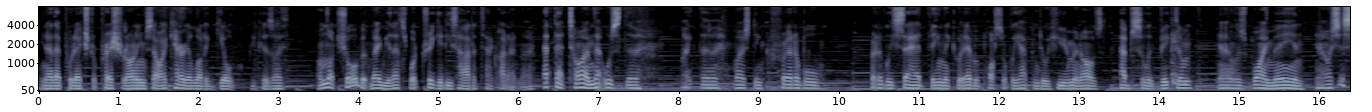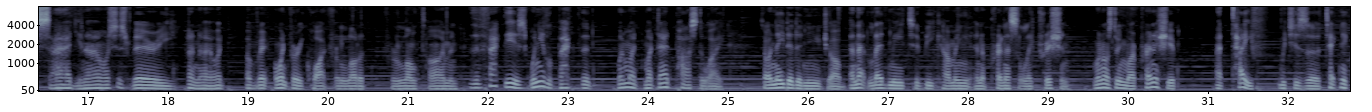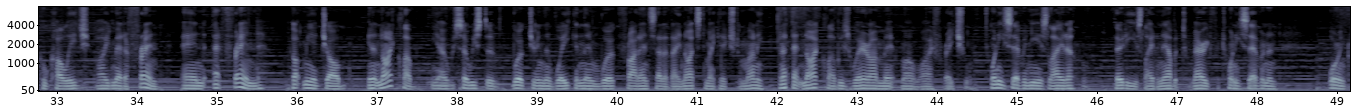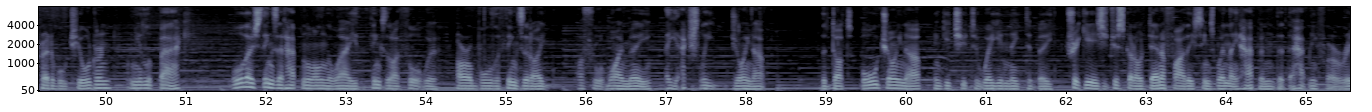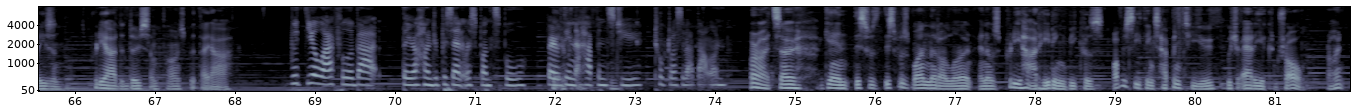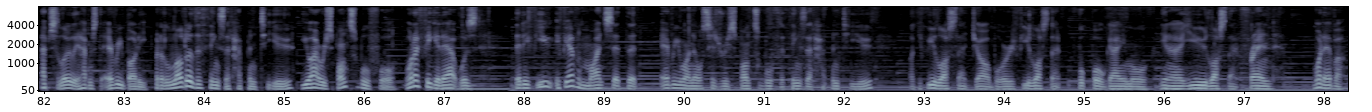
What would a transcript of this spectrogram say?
you know that put extra pressure on him. So I carry a lot of guilt because I, I'm not sure, but maybe that's what triggered his heart attack. I don't know. At that time, that was the, like the most incredible, incredibly sad thing that could ever possibly happen to a human. I was absolute victim. You know, it was why me, and you know, I was just sad. You know, I was just very, I don't know. I, I went very quiet for a lot of for a long time, and the fact is, when you look back, that when my, my dad passed away, so I needed a new job, and that led me to becoming an apprentice electrician. When I was doing my apprenticeship at TAFE, which is a technical college, I met a friend, and that friend got me a job in a nightclub. You know, so we used to work during the week and then work Friday and Saturday nights to make extra money. And at that nightclub is where I met my wife Rachel. 27 years later, 30 years later now, but married for 27 and four incredible children. When you look back, all those things that happened along the way, the things that I thought were horrible, the things that I, I thought, why me, they actually join up. The dots all join up and get you to where you need to be. Trick is you've just got to identify these things when they happen, that they're happening for a reason. Pretty hard to do sometimes, but they are. With your life all about that you're 100% responsible for everything that happens to you. Talk to us about that one. All right, so again, this was this was one that I learned, and it was pretty hard hitting because obviously things happen to you which are out of your control, right? Absolutely, it happens to everybody. But a lot of the things that happen to you, you are responsible for. What I figured out was that if you if you have a mindset that everyone else is responsible for things that happen to you, like if you lost that job or if you lost that football game or you know you lost that friend, whatever,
